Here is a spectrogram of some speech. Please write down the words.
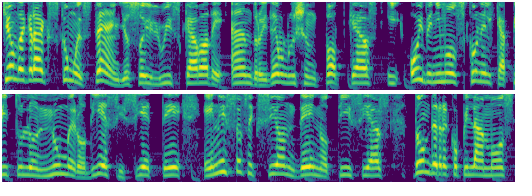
¿Qué onda cracks? ¿Cómo están? Yo soy Luis Cava de Android Evolution Podcast y hoy venimos con el capítulo número 17 en esta sección de noticias donde recopilamos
